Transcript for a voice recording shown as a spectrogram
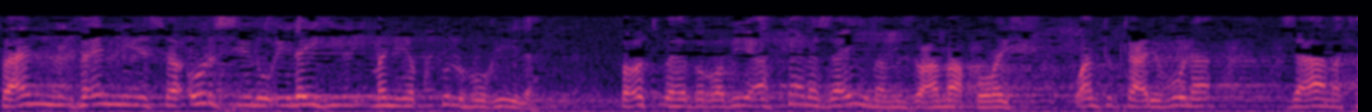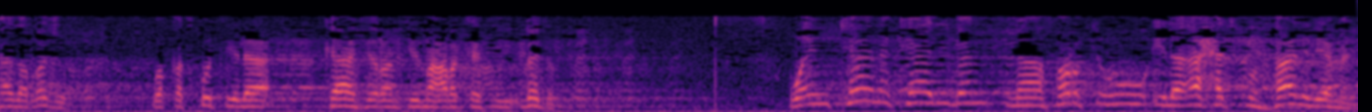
فأني, فإني سأرسل إليه من يقتله غيلة. فعتبة بن ربيعة كان زعيما من زعماء قريش وأنتم تعرفون زعامة هذا الرجل وقد قتل كافرا في معركة بدر. وإن كان كاذبا نافرته إلى أحد كهان اليمن.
